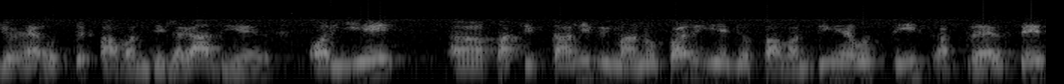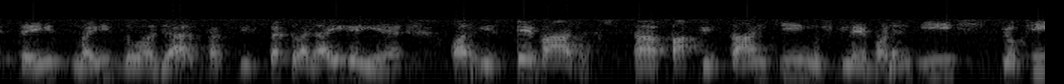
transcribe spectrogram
जो है उस पर पाबंदी लगा दी है। और ये पाकिस्तानी विमानों पर ये जो पाबंदी है वो 30 अप्रैल से 23 मई 2025 तक लगाई गई है। और इसके बाद पाकिस्तान की मुश्किलें बढ़ेंगी क्योंकि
